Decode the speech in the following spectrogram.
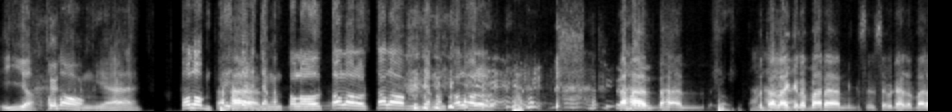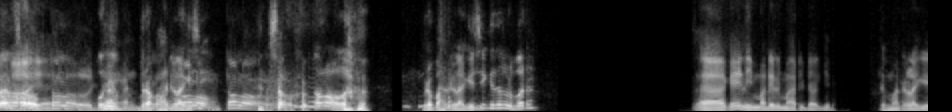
Iya, tolong ya. Tolong Tahan. jangan tolol, tolol, tolong, jangan tolol. Tahan, tahan. Bentar lagi lebaran. Sudah lebaran, Oh, so. Tolol, iya. tolol, Oh iya, jangan berapa hari tolong, lagi sih? tolong, Tolong. So, Tolol. Berapa hari lagi sih kita lebaran? Eh, kayak lima deh, lima hari lagi. Lima hari lagi.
